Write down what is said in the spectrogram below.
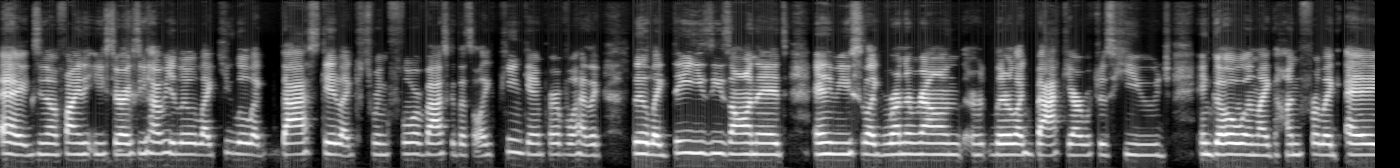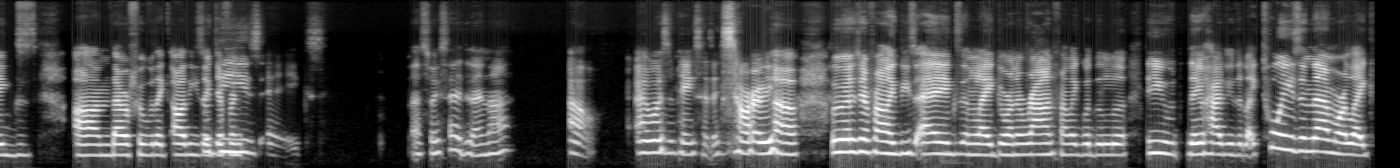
eggs. You know, find the Easter eggs. You have your little like cute little like basket, like spring floor basket that's all like pink and purple. It has like little like daisies on it, and we used to like run around their like backyard, which was huge, and go and like hunt for like eggs. Um, that were filled with like all these like different. These eggs. That's what I said. Did I not? Oh. I wasn't paying attention. Sorry. Oh, we were to find like these eggs and like run around, find like with the little you they have either like toys in them or like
